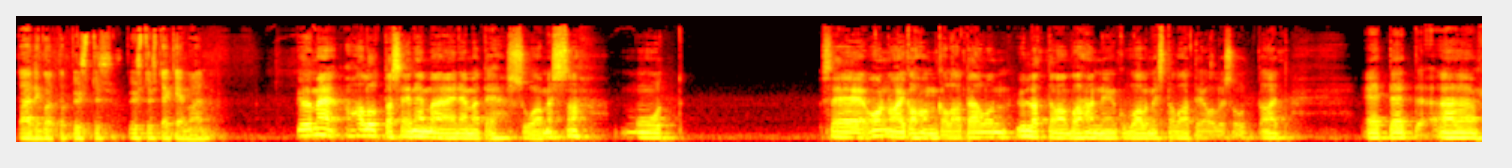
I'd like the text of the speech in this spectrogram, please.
Tai niin kuin, että pystyisi pystyis tekemään? Kyllä me haluttaisiin enemmän ja enemmän tehdä Suomessa, mutta se on aika hankalaa. Täällä on yllättävän vähän niin kuin valmistavaa teollisuutta. Et, et, et, äh,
